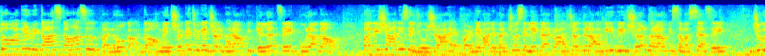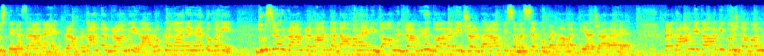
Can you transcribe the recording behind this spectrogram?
तो आखिर विकास कहाँ से उत्पन्न होगा? गाँव में जगह जगह जल भराव की किल्लत से पूरा गाँव परेशानी से जूझ रहा है। पढ़ने वाले बच्चों से लेकर राह चलते राहगीर भी जल भराव की समस्या से जूझते नज़र आ रहे हैं। ग्राम प्रधान पर ग्रामीण आरोप लगा रहे हैं तो वहीं दूसरी ओर ग्राम प्रधान का दावा है कि गाँव में ग्रामीणों द्वारा ही जल भराव की समस्या को बढ़ावा दिया जा रहा है। प्रधान ने कहा कि कुछ दबंग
